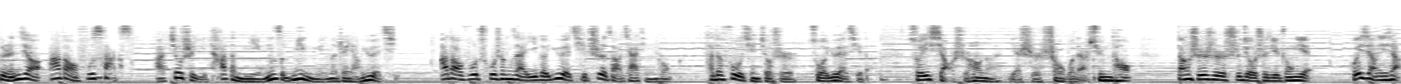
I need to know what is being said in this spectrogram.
个人叫阿道夫·萨克斯啊，就是以他的名字命名的这样乐器。阿道夫出生在一个乐器制造家庭中，他的父亲就是做乐器的，所以小时候呢也是受过点熏陶。当时是十九世纪中叶，回想一下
